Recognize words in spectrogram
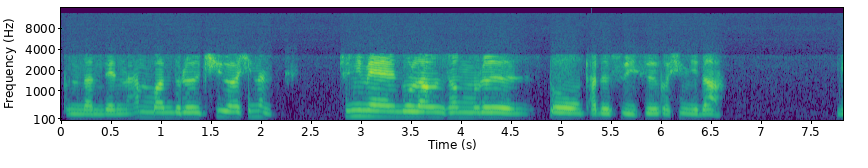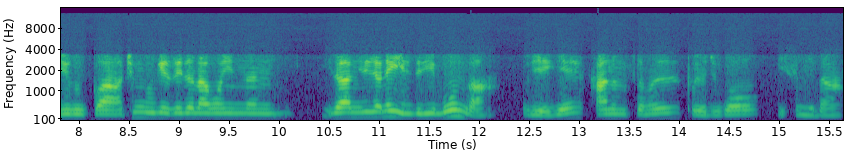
분단된 한반도를 치유하시는 주님의 놀라운 선물을 또 받을 수 있을 것입니다. 미국과 중국에서 일어나고 있는 이러한 일련의 일들이 무언가 우리에게 가능성을 보여주고 있습니다.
